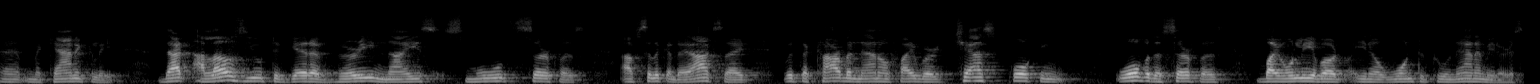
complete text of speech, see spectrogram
uh, mechanically. That allows you to get a very nice smooth surface of silicon dioxide with the carbon nanofiber just poking over the surface by only about you know one to two nanometers.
